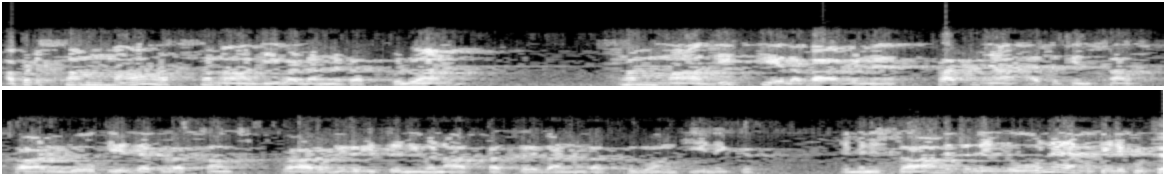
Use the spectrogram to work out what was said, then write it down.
අපට සම්මා සමාධිය වඩන්නටත් පුළුවන් සම්මා දිට්ඨිය ලබාගෙන ප්‍රඥා ඇසකින් සංස්කාර ලෝකයේ දැකලා සංස්කාර විරහිත නිවන ආත්පත් කර ගන්නටත් පුළුවන් කියන එක. එම නිසා මෙතන ඉන්න ඕනෑම කෙනෙකුට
